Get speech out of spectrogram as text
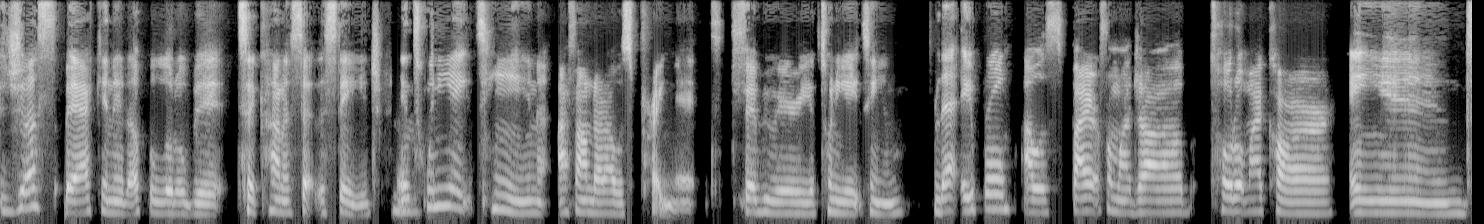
just backing it up a little bit to kind of set the stage. Mm-hmm. In 2018, I found out I was pregnant, February of 2018. That April, I was fired from my job, totaled my car, and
